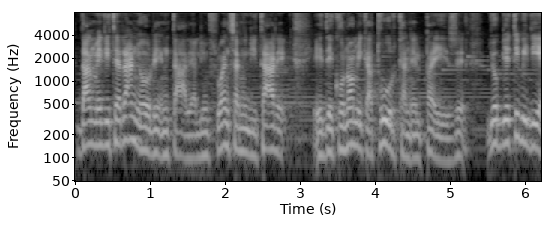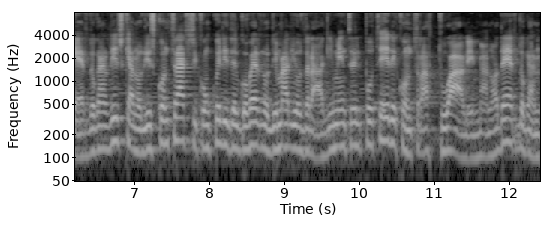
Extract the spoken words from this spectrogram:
Dal Mediterraneo orientale all'influenza militare ed economica turca nel paese, gli obiettivi di Erdogan rischiano di scontrarsi con quelli del governo di Mario Draghi mentre il potere contrattuale in mano ad Erdogan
